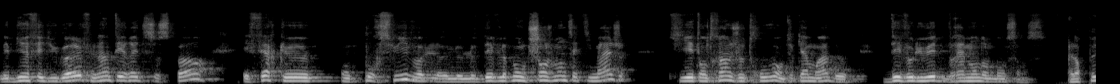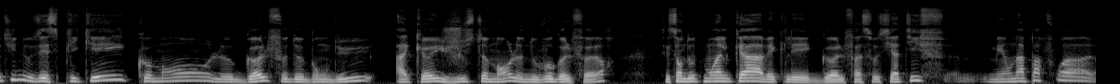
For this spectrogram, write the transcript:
les bienfaits du golf, l'intérêt de ce sport et faire que on poursuive le, développement ou le changement de cette image qui est en train, je trouve, en tout cas moi, d'évoluer vraiment dans le bon sens. Alors peux-tu nous expliquer comment le golf de Bondu accueille justement le nouveau golfeur? C'est sans doute moins le cas avec les golfs associatifs, mais on a parfois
